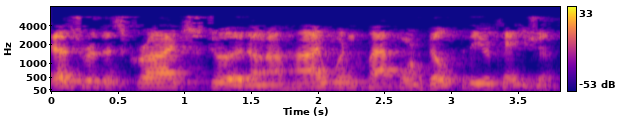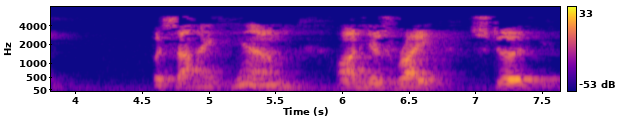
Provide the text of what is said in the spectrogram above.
Ezra the scribe stood on a high wooden platform built for the occasion. Beside him, on his right, stood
